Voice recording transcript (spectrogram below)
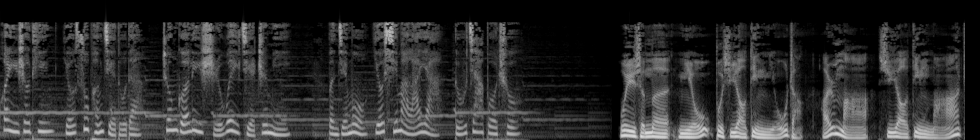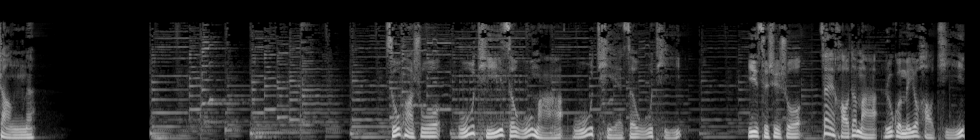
欢迎收听由苏鹏解读的《中国历史未解之谜》，本节目由喜马拉雅独家播出。为什么牛不需要定牛掌，而马需要定马掌呢？俗话说：“无蹄则无马，无铁则无蹄。”意思是说。再好的马，如果没有好蹄，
